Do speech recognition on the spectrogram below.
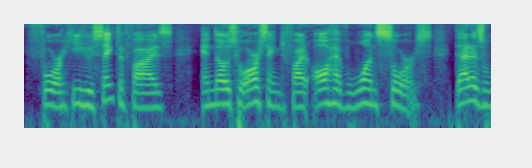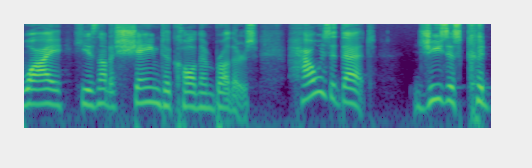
For he who sanctifies and those who are sanctified all have one source. That is why he is not ashamed to call them brothers. How is it that Jesus could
